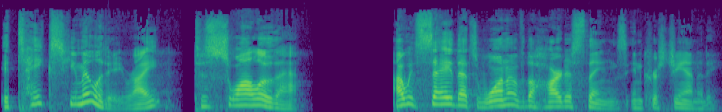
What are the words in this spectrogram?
it takes humility, right? To swallow that. I would say that's one of the hardest things in Christianity.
